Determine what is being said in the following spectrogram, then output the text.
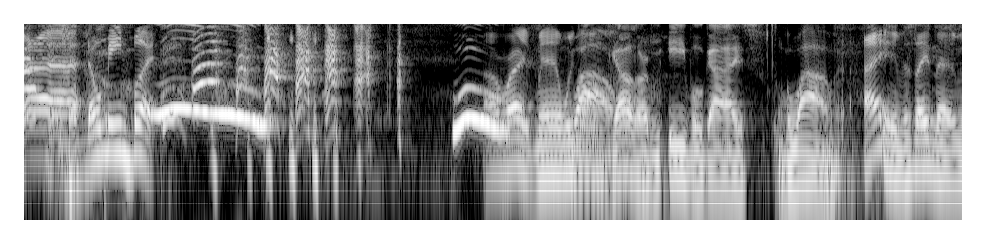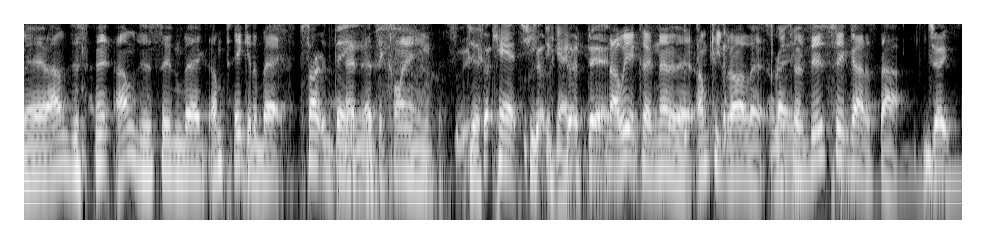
that don't mean but. All right, man. We Wow. Y'all are evil guys. Wow. I ain't even saying nothing, man. I'm just, I'm just sitting back. I'm taking it back. Certain things At- at the claim. just can't cheat the game. No, we ain't cutting none of that. I'm keeping all that Right. because this shit gotta stop. Jace.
